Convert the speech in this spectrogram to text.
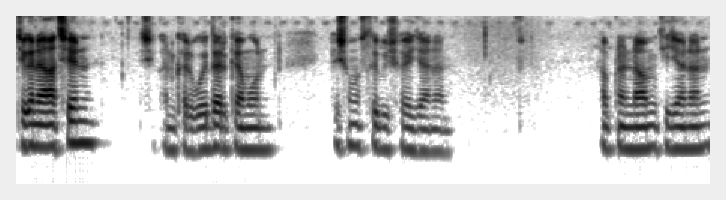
যেখানে আছেন, সেখানকার ওয়েদার কেমন, এ সমস্ত বিষয়ে জানান। আপনার নাম কি জানান?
